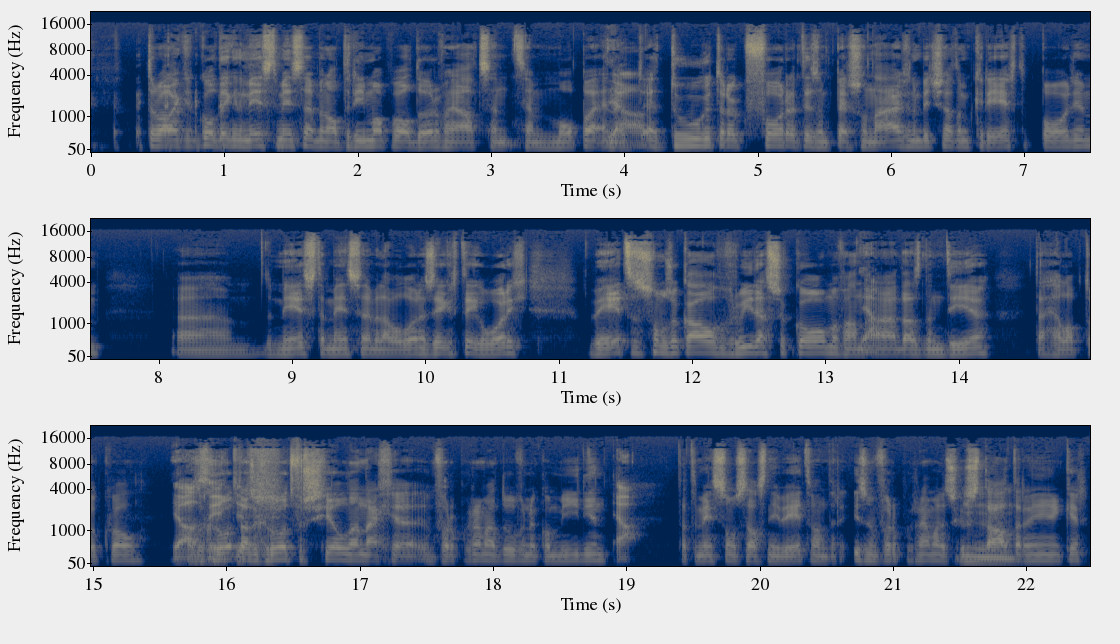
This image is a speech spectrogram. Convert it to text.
terwijl ik ook wel denk, de meeste mensen hebben al drie moppen wel door van, ja, het zijn, het zijn moppen. En Ja. het, het doet het er ook voor. Het is een personage een beetje dat hem creëert op het podium. Ehm, de meeste mensen hebben dat wel door. En zeker tegenwoordig weten ze soms ook al voor wie dat ze komen. Van, Ja. ah, dat is de die. Dat helpt ook wel. Ja, dat, is groot, dat is een groot verschil dan dat je een voorprogramma doet voor een comedian. Ja. Dat de mensen soms zelfs niet weten, want er is een voorprogramma, dus je Mhm. staat er in één keer.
